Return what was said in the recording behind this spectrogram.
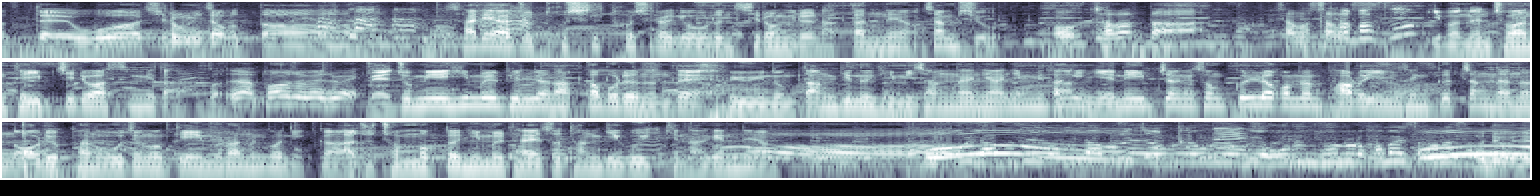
어때 우와 지렁이 잡았다 살이 아주 토실토실하게 오른 지렁이를 낚았네요. 잠시 후 어 잡았다 잡았 잡았어 잡았어? 이번엔 저한테 입질이 왔습니다. 야 도와줘 배주미 메조미의 힘을 빌려 낚아보려는데 그 이놈 당기는 힘이 장난이 아닙니다. 하긴 얘네 입장에선 끌려가면 바로 인생 끝장나는 어렵한 오징어 게임을 하는 거니까 아주 젖먹던 힘을 다해서 당기고 있긴 하겠네요. 어, 잡으세요. 여기 잡으세요. 좀 여기, 여기? 여기 오른손으로 가만히 있어. 가만히 있어. 어디 어디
